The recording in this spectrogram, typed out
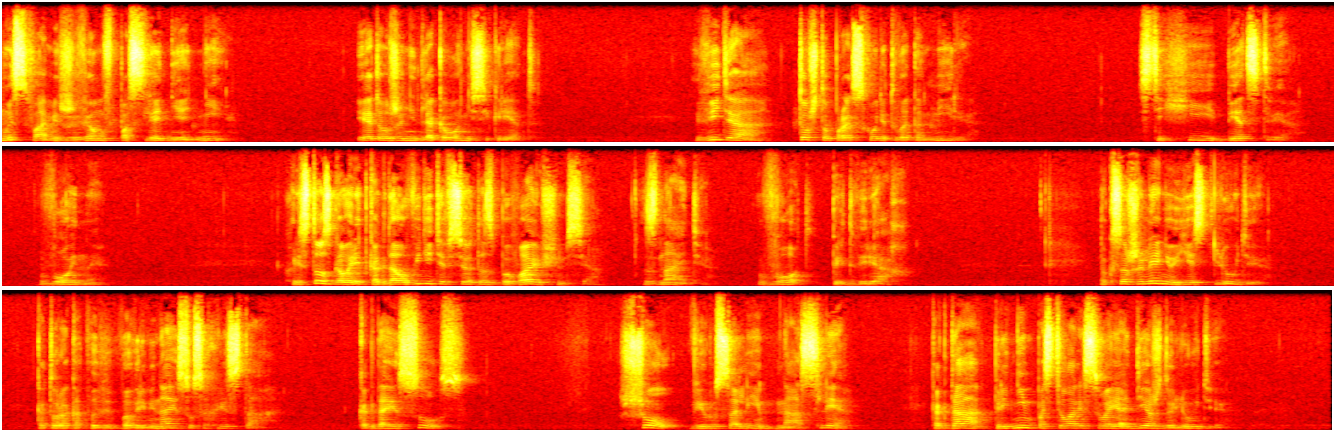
Мы с вами живем в последние дни, и это уже ни для кого не секрет. Видя то, что происходит в этом мире, стихии, бедствия, войны, Христос говорит, когда увидите все это сбывающимся, знайте, вот при дверях. Но, к сожалению, есть люди, которые, как во времена Иисуса Христа, когда Иисус шел в Иерусалим на осле, когда пред Ним постилали свои одежды люди,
